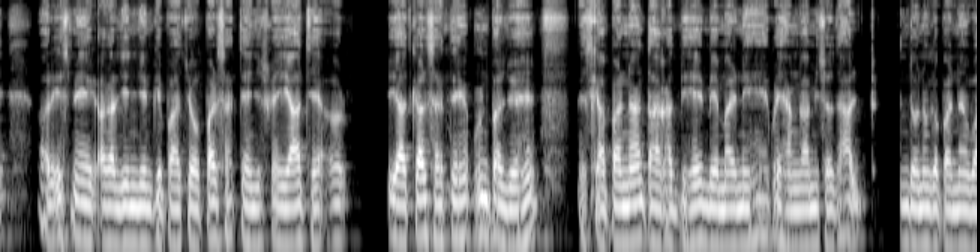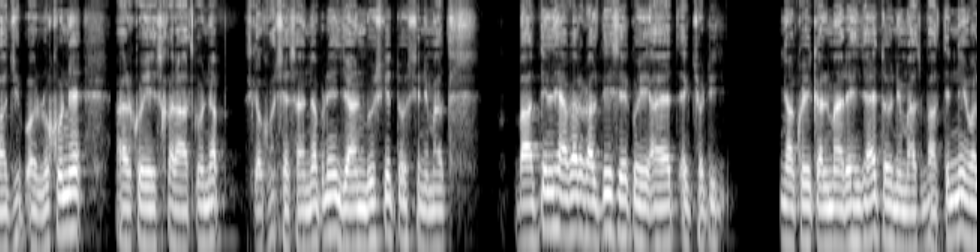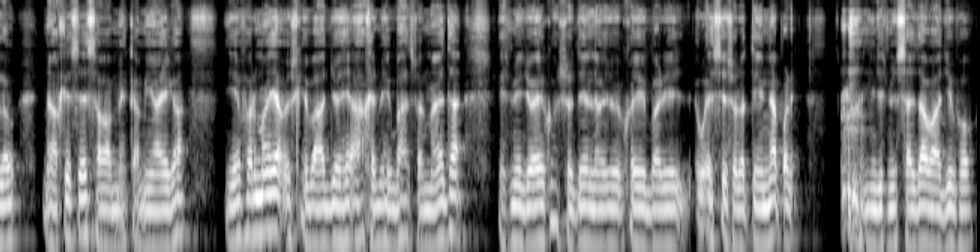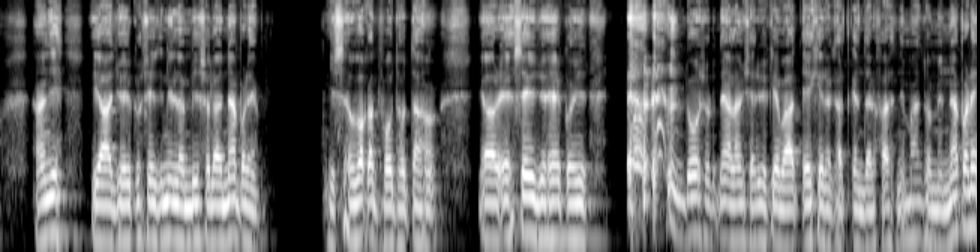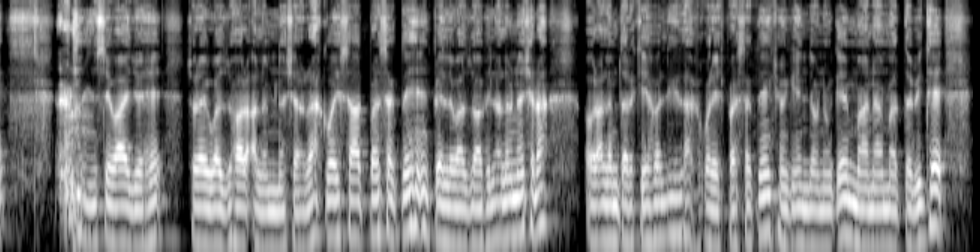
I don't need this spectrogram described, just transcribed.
اور اس میں اگر جن جن کے پاس جو پڑھ سکتے ہیں، جس کا یاد ہے اور یاد کر سکتے ہیں، ان پر جو ہے اس کا پڑھنا طاقت بھی ہے، بے مرنی ہے، کوئی ہنگامی صورتحال ان دونوں کا پڑھنا واجب اور رکن ہے۔ اگر کوئی اس قرات کو نہ اس کا کچھ ایسا نہ پڑھیں جان بوجھ کے تو اس کی نماز باطل ہے۔ اگر غلطی سے کوئی آیت ایک چھوٹی یا کوئی کلمہ رہ جائے تو نماز باطل نہیں والا ناقص سے ثواب میں کمی آئے گا۔ یہ فرمایا، اس کے بعد جو ہے، آخر میں ایک بات فرمایا تھا، اس میں جو ہے کچھ کوئی بڑی، ایسی صورتیں نہ پڑے جس میں سزا واجب ہو۔ ہاں جی یا جو ہے، کچھ اتنی لمبی صلاح نہ پڑے جس سے وقت فوت ہوتا ہو۔ یا اور ایسے ہی جو ہے، کوئی دو صورتیں علام شریف کے بعد ایک ہی رکعت کے اندر فرض نمازوں میں نہ پڑھے سوائے جو ہے، سورہ وضحر علم نشرہ کو ایک ساتھ پڑھ سکتے ہیں۔ پہلے واضح فی العلم نشرہ اور علم ترقی ولی قریش پڑھ سکتے ہیں، کیونکہ ان دونوں کے معنی مرتبی تھے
